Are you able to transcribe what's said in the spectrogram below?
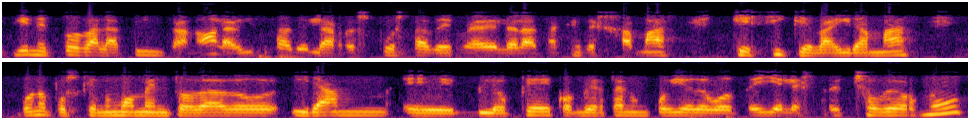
tiene toda la pinta, ¿no? A la vista de la respuesta de Israel al ataque de Hamas, que sí que va a ir a más, bueno, pues que en un momento dado Irán eh, bloquee, convierta en un cuello de botella el estrecho de Hormuz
